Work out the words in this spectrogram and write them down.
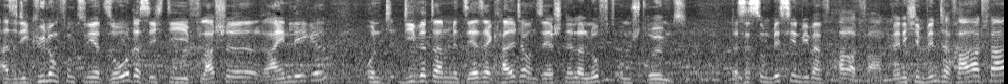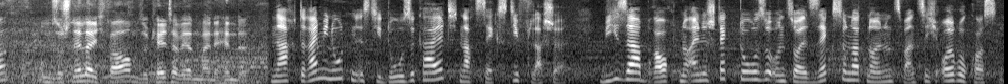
Also die Kühlung funktioniert so, dass ich die Flasche reinlege und die wird dann mit sehr, sehr kalter und sehr schneller Luft umströmt. Das ist so ein bisschen wie beim Fahrradfahren. Wenn ich im Winter Fahrrad fahre, umso schneller ich fahre, umso kälter werden meine Hände. Nach drei Minuten ist die Dose kalt, nach sechs die Flasche. Bisa braucht nur eine Steckdose und soll 629 Euro kosten.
